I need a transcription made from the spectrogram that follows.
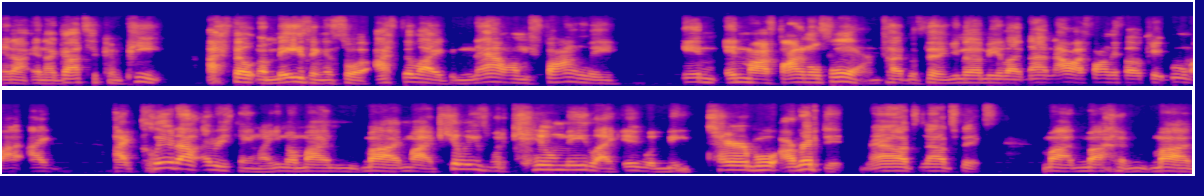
and I and I got to compete, I felt amazing. And so I feel like now I'm finally in in my final form type of thing. You know what I mean? Like now, now I finally felt okay, boom, I, I I cleared out everything. Like, you know, my my my Achilles would kill me, like it would be terrible. I ripped it. Now it's now it's fixed. My my my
